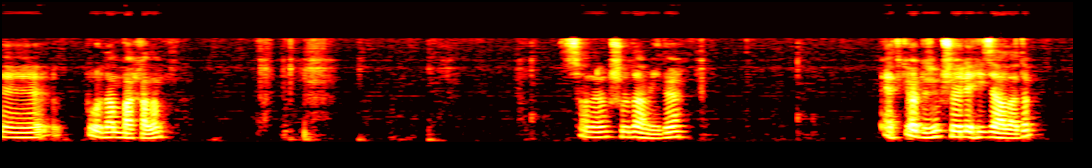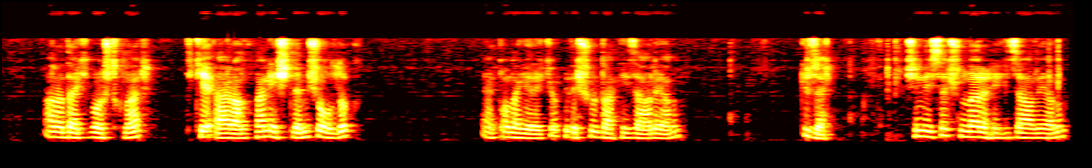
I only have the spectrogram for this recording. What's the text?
E, buradan bakalım. Sanırım şurada mıydı? Evet gördüğünüz gibi şöyle hizaladım. Aradaki boşluklar dikey aralıklarını eşitlemiş olduk. Evet ona gerek yok. Bir de şuradan hizalayalım. Güzel. Şimdi ise şunları hizalayalım.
